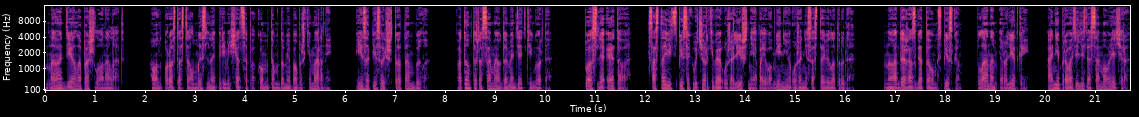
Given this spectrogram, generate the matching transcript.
Но дело пошло на лад. Он просто стал мысленно перемещаться по комнатам в доме бабушки Марны и записывать, что там было. Потом то же самое в доме дядьки Горда. После этого составить список, вычеркивая уже лишнее, по его мнению, уже не составило труда. Но даже с готовым списком, планом и рулеткой они провозились до самого вечера.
